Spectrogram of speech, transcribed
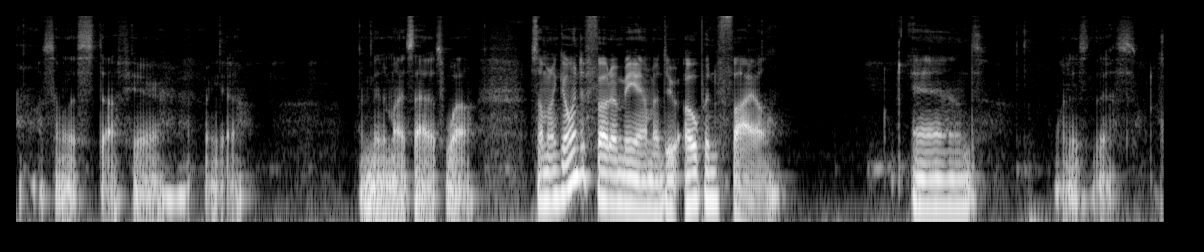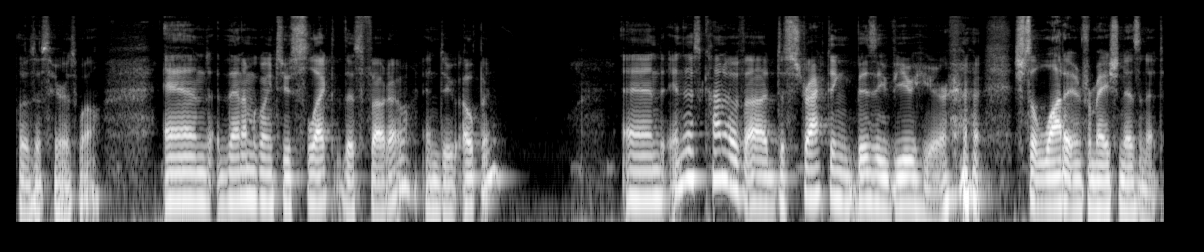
uh, some of this stuff here. There we go. And minimize that as well. So I'm going to go into PhotoME. I'm going to do Open File. And what is this? Close this here as well. And then I'm going to select this photo and do Open. And in this kind of uh, distracting, busy view here, it's just a lot of information, isn't it?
